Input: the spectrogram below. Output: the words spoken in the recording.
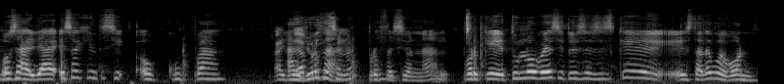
O sea, ya esa gente sí ocupa Ayuda, profesional. profesional, porque tú lo ves y tú dices, es que está de huevón.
